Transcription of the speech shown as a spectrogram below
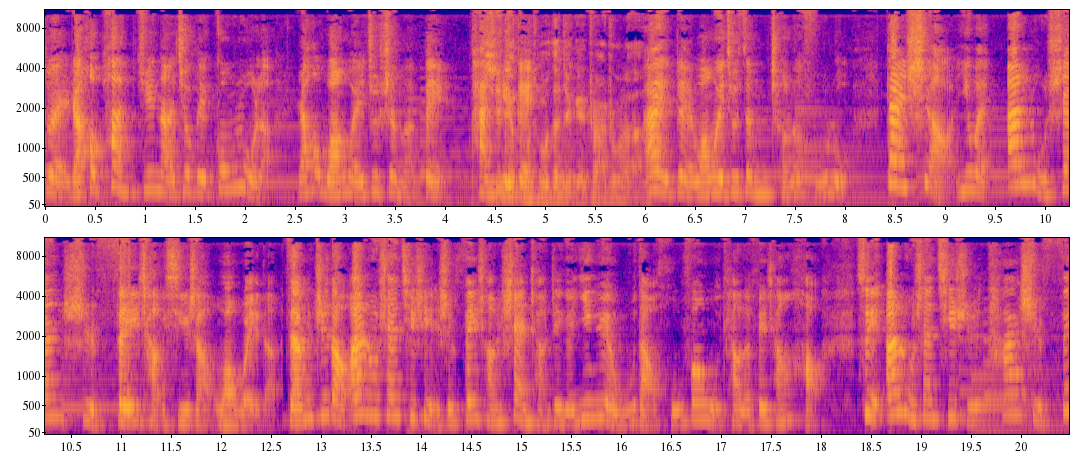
对，然后叛军呢就被攻入了，然后王维就这么被叛军稀里糊涂的就给抓住了。哎，对，王维就这么成了俘虏。但是啊，因为安禄山是非常欣赏王维的。咱们知道，安禄山其实也是非常擅长这个音乐舞蹈，胡风舞跳得非常好。所以安禄山其实他是非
